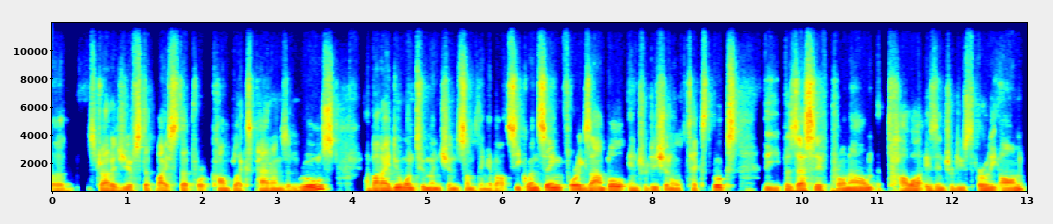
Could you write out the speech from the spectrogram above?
a strategy of step-by-step -step for complex patterns and rules. But I do want to mention something about sequencing. For example, in traditional textbooks, the possessive pronoun tawa is introduced early on.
